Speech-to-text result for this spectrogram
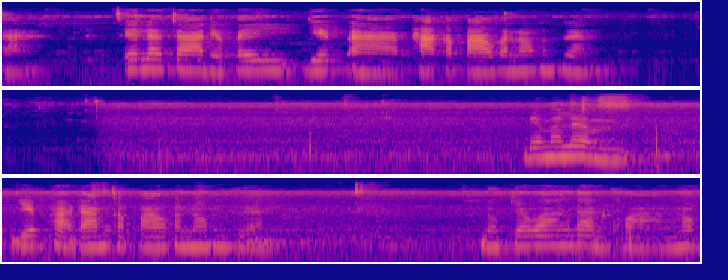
จ้าเสร็จแล้วจ้าเดี๋ยวไปเย็บอ่าผ่ากระเป๋ากันเนาะเพื่อนๆ เดี๋ยวมาเริ่มเย็บผ่าด้ามกระเป๋ากันเนาะเพื่อนๆนกจะวางด้านขวางเนาะ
